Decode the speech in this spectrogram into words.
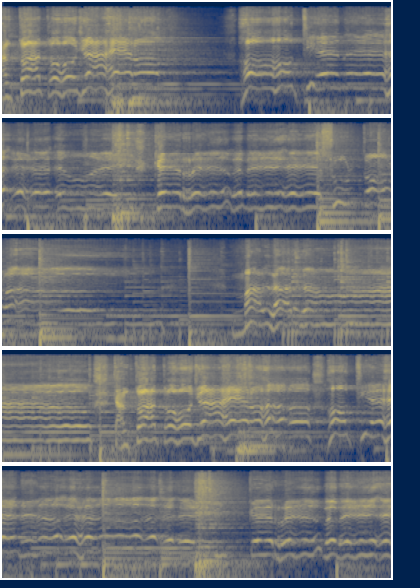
Tanto atollajero oh, tiene que rebeber surtola más larga. Tanto atollajero oh, tiene que rebeber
